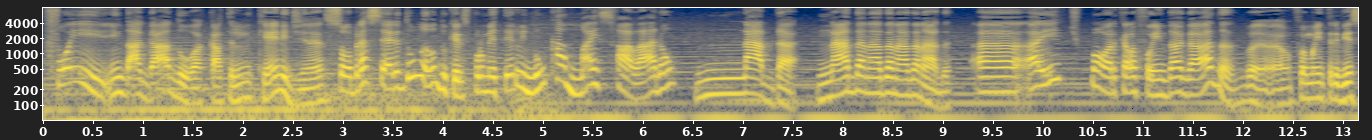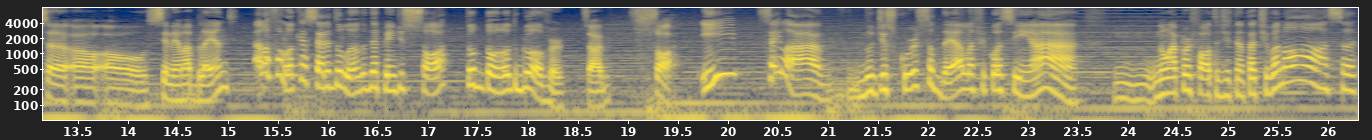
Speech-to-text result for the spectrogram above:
Foi indagado a Kathleen Kennedy, né, sobre a série do Lando, que eles prometeram e nunca mais falaram nada. Nada, nada, nada, nada. Ah, aí, tipo, uma hora que ela foi indagada, eh, foi uma entrevista ao, ao, Cinema Blend, ela falou que a série do Lando depende só do Donald Glover, sabe? Só. E, sei lá, no discurso dela ficou assim, ah não é por falta de tentativa nossa,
